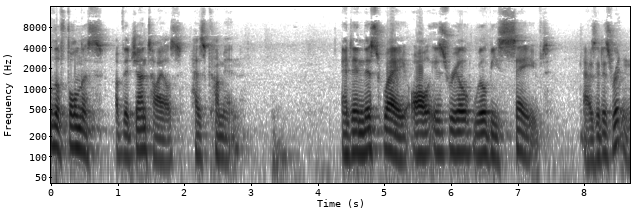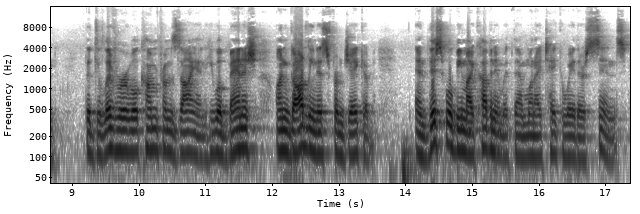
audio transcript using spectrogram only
the fullness of the Gentiles has come in. And in this way, all Israel will be saved, as it is written. The deliverer will come from Zion. He will banish ungodliness from Jacob. And this will be my covenant with them when I take away their sins.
